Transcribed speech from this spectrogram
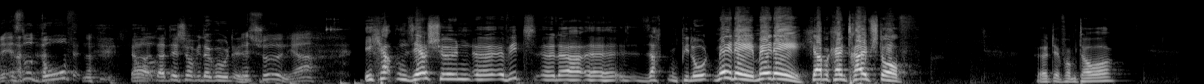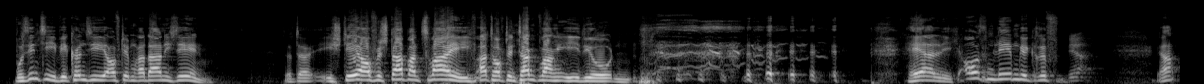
Der ist so doof. Ne? Ja, Aber das ist schon wieder gut. ist schön, ja. Ich habe einen sehr schönen äh, Witz. Äh, da äh, sagt ein Pilot: Mayday, Mayday, ich habe keinen Treibstoff. Hört er vom Tower. Wo sind Sie? Wir können Sie auf dem Radar nicht sehen. Sagt er: Ich stehe auf der Startbahn 2. Ich warte auf den Tankwagen, ihr Idioten. Herrlich. Aus dem Leben gegriffen. Ja. Ja.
